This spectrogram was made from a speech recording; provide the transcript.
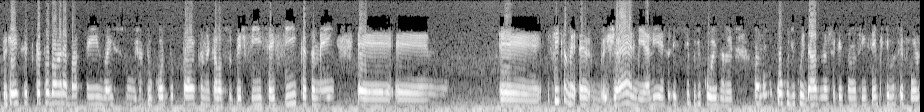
Porque aí você fica toda hora batendo, aí suja, teu corpo toca naquela superfície, aí fica também. É, é, é, fica é, germe ali, esse, esse, tipo de coisa, né? Tomar um pouco de cuidado nessa questão, assim, sempre que você for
